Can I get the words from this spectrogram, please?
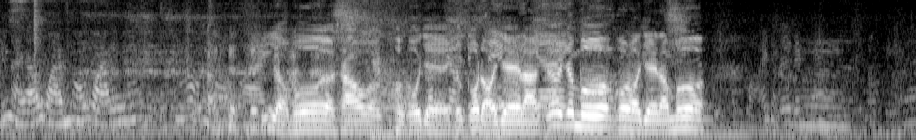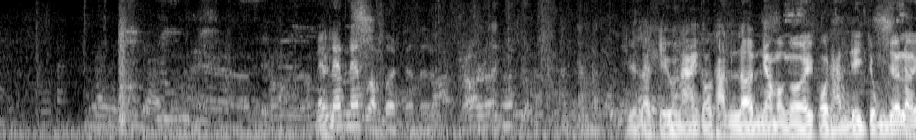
cái này ở ngoài em hỏi hoài luôn á. Bây giờ mưa là sao rồi thôi cô về, cô, cô đòi về là cái, cái mưa, cô đòi về là mưa. nép nép nép qua bên vậy là chiều nay cậu thành lên nha mọi người cậu thành đi chung với lại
